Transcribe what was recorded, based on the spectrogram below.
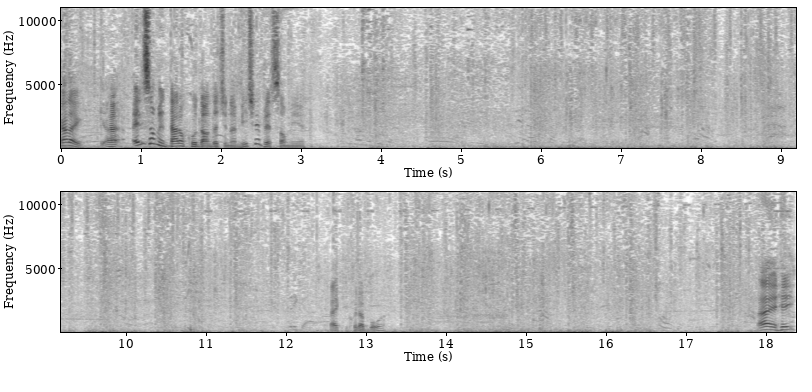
Cara, eles aumentaram o cooldown da dinamite é impressão minha? Ai, que cura boa. Ah, errei.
